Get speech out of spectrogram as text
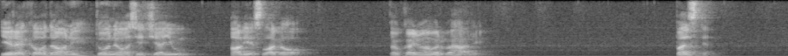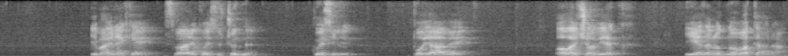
je rekao da oni to ne osjećaju, ali je slagao. Tako kaže imam Bahari. Pazite. Imaju neke stvari koje su čudne, koje su pojave. Ovaj čovjek jedan od novotara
